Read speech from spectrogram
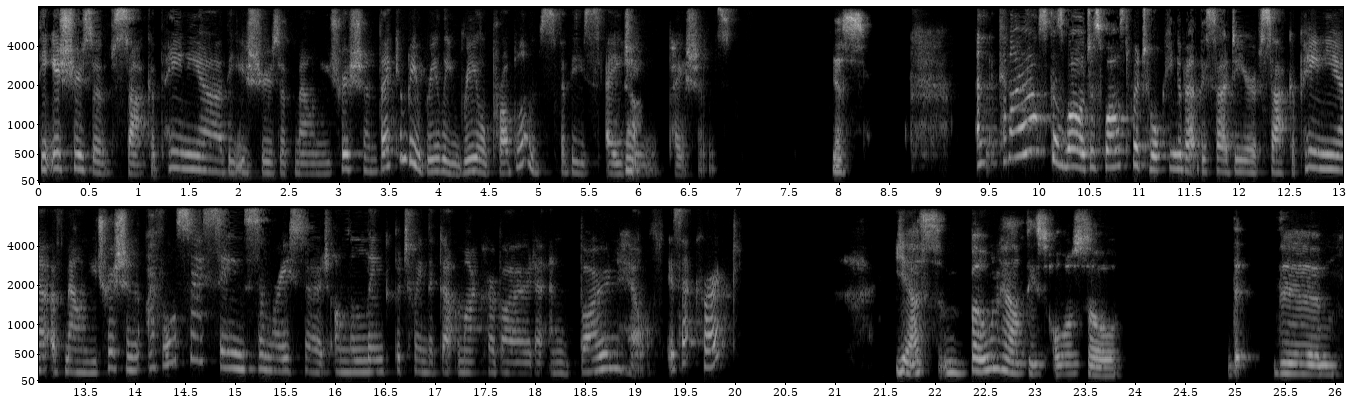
the issues of sarcopenia, the issues of malnutrition, they can be really real problems for these aging yeah. patients. Yes. And can I ask as well, just whilst we're talking about this idea of sarcopenia, of malnutrition, I've also seen some research on the link between the gut microbiota and bone health. Is that correct? Yes, bone health is also the the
